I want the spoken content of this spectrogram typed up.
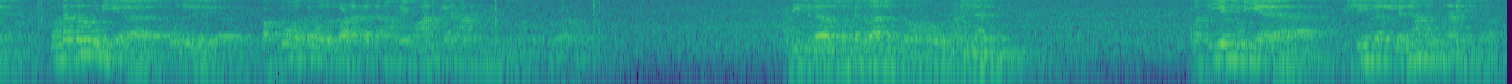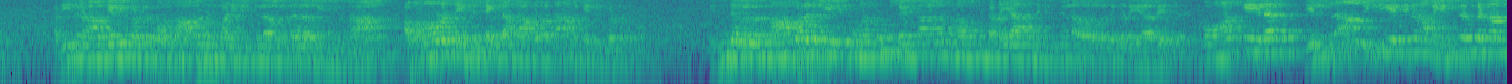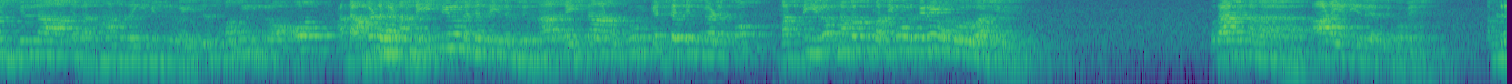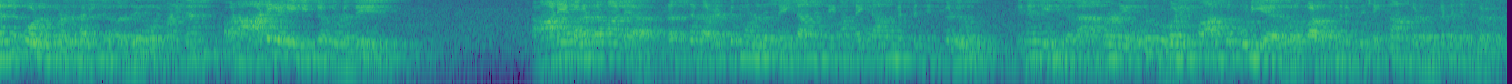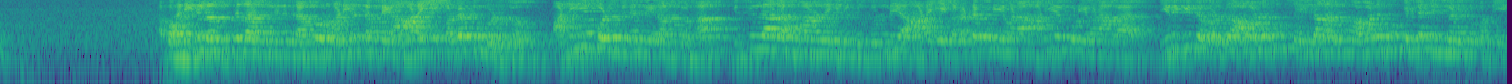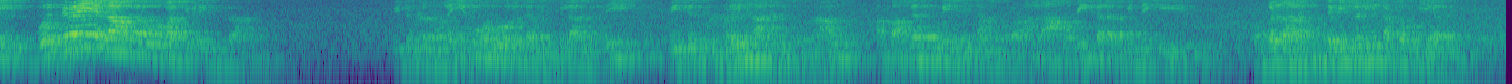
தொடங்கக்கூடிய ஒரு பக்குவத்தை ஒரு பழக்கத்தை நம்முடைய வாழ்க்கையை நாம் என்ன செஞ்சோம்? கொண்டு வரணும். அதிசல சொசல்வாதி சொல்லுவாங்க ஒரு மனிதன் அவன் செய்யக்கூடிய விஷயங்கள் எல்லாத்துக்கும் முன்னாடி சொல்லுவாங்க ஹதீஸ்ல நாம கேள்விப்பட்டிருக்கோம் சாப்பிட்றதுக்கு முன்னாடி பிஸ்மில்லா சொல்றது அப்படின்னு சொன்னால் அவனோட சேர்ந்து சைத்தான் சாப்பிட்றதா இந்த சாப்பிட்ற விஷயத்துக்கு மட்டும் சைத்தானும் நமக்கு தடையாக அந்த பிஸ்மில்லா வருவது கிடையாது. நம்ம வாழ்க்கையில எல்லா விஷயத்திலும் நாம எங்கெங்கெல்லாம் பிஸ்மில்லா ரஹ்மான் ரஹீம் என்று வைத்து துவங்குகின்றோமோ அந்த அமல்கள் அனைத்திலும் என்ன செய்யுதுன்னு சொன்னா சைத்தானுக்கும் கெட்ட ஜின்களுக்கும் மத்தியிலும் நமக்கு மத்தியிலும் ஒரு திரை ஒன்று உருவாகிடுது உதாரணத்துக்கு நம்ம ஆடை அணியதை எடுத்துக்கோமே. நம்ம ட்ரெஸ் போடும் பொழுது ஹரிசில் வருது ஒரு மனிதன் அவன் ஆடை அணிகின்ற பொழுது நம்ம ஆடையை கலட்டுறோமா இல்லையா? ட்ரெஸ்ஸை கலட்டும் பொழுது சைத்தான செய்வான்? சைத்தானும் கெட்ட ஜின்களும் என்ன செய்யும் சொன்னா நம்மளுடைய உறுப்புகளை பார்க்கக்கூடிய ஒரு பழக்கம் இருக்குது. சைத்தான்களும் கெட்ட ஜின்களும். அப்ப ஹரிசல் ரசூசல்லாய் சொல்லியிருக்கிறாங்க ஒரு மனிதன் தன்னுடைய ஆடையை கலட்டும் பொழுதும் அணியும் பொழுதும் என்ன செய்யறான்னு சொன்னா பிஸ்மில்லா ரஹ்மான் ரஹீம் என்று சொல்லி ஆடையை கலட்டக்கூடியவனாக அணியக்கூடியவனாக இருக்கின்ற பொழுது அவனுக்கும் சைத்தானுக்கும் அவனுக்கும் கெட்ட ஜின்களுக்கும் மத்தியில் ஒரு திரையை எல்லாம் அவங்கள வீட்டுக்குள்ள நுழையும் போது ஒருத்தர் பிஸ்மில்லா சொல்லி வீட்டிற்குள் நுழைகிறான் என்று சொன்னால் அப்போ அங்க இருக்கக்கூடிய சைத்தான் சொல்றான் நான் வீட்டில் இன்னைக்கு உங்களால் இந்த வீட்டில் நீங்கள் தங்க முடியாது.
